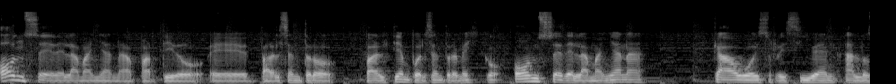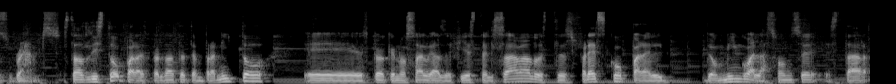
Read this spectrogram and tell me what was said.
11 de la mañana partido eh, para el centro, para el tiempo del centro de México, 11 de la mañana. Cowboys reciben a los Rams. ¿Estás listo para despertarte tempranito? Eh, espero que no salgas de fiesta el sábado, estés fresco para el domingo a las 11 estar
